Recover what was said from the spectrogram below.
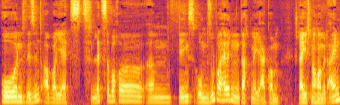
Und wir sind aber jetzt, letzte Woche ähm, ging es um Superhelden und dachte mir, ja komm, steige ich nochmal mit ein.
